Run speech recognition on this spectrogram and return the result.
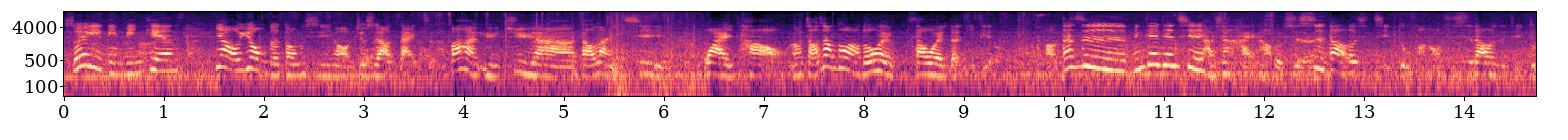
所以你明天要用的东西哦，就是要带着，包含雨具啊、导览器、外套，然后早上通常都会稍微冷一点。好，但是明天天气好像还好，十四到二十几度嘛，好，十四到二十几度。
